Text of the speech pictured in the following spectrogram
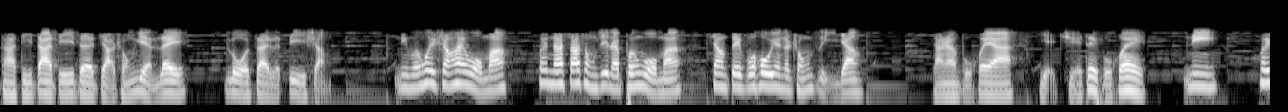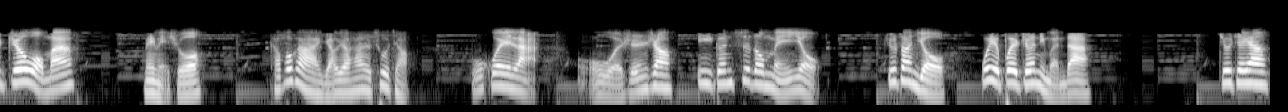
大滴大滴的甲虫眼泪落在了地上。你们会伤害我吗？会拿杀虫剂来喷我吗？像对付后院的虫子一样？当然不会啊，也绝对不会。你会蛰我吗？妹妹说。卡夫卡摇摇他的触角，不会啦，我身上一根刺都没有。就算有，我也不会蛰你们的。就这样，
